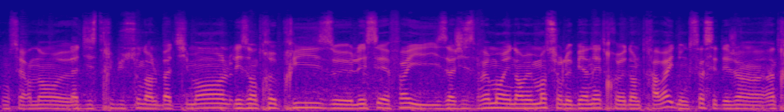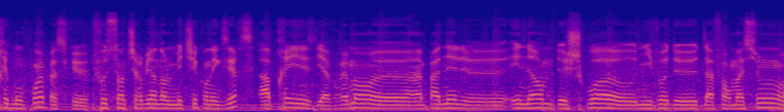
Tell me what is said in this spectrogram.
concernant euh, la distribution dans le bâtiment. Les entreprises, les CFA, ils, agissent vraiment énormément sur le bien-être dans le travail. Donc ça, c'est déjà un, très bon point parce qu'il faut se sentir bien dans le métier qu'on exerce. Après, il y a vraiment un panel énorme de choix au niveau de, la formation,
